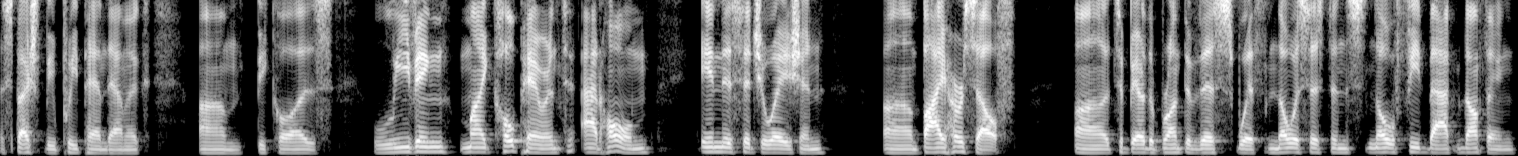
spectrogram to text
especially pre pandemic, um, because leaving my co parent at home in this situation um, by herself uh, to bear the brunt of this with no assistance, no feedback, nothing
